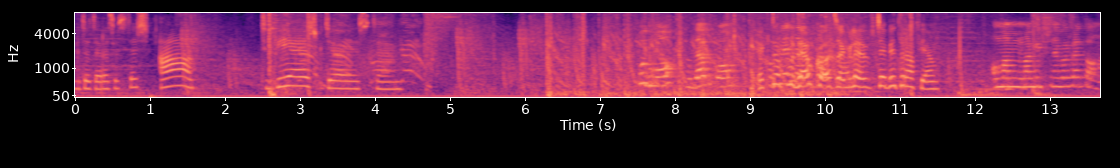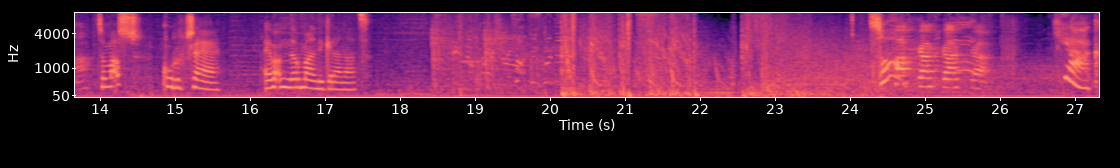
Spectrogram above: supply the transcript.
Gdzie teraz jesteś? A! Ty wiesz, gdzie ja jestem. Pudło, pudełko. Jak to Kompletne pudełko pudełko. ciągle w ciebie trafiam. O, mam magicznego żetona. Co masz? Kurczę. A ja mam normalny granat. Co? Ha, ha, ha, ha. Jak?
